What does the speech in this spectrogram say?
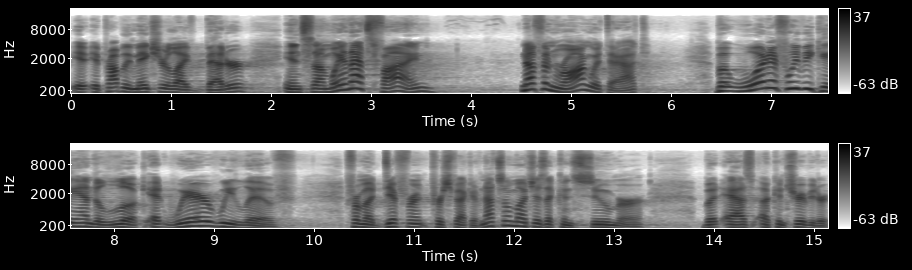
It, it probably makes your life better in some way. And that's fine. Nothing wrong with that. But what if we began to look at where we live from a different perspective? Not so much as a consumer, but as a contributor.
